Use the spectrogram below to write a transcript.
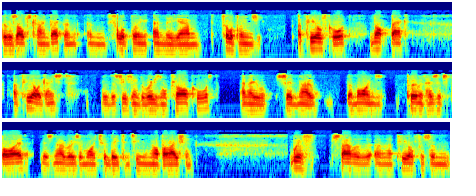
the results came back and, and Philippine and the um, Philippines appeals court knocked back appeal against the decision of the regional trial court and they said no, the mine's permit has expired. There's no reason why it should be continuing operation. We've started an appeal for some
